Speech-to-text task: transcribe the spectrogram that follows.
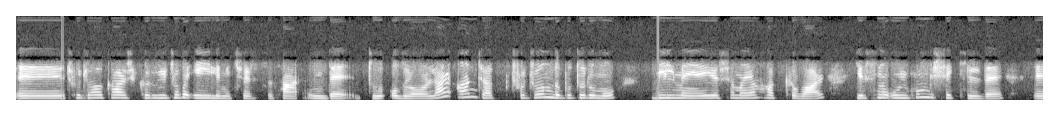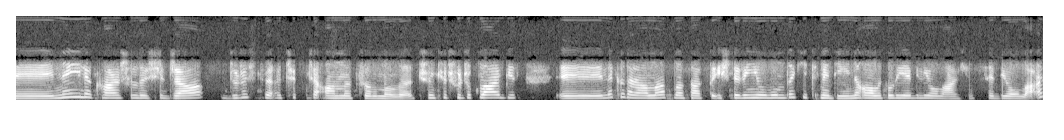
e, çocuğa karşı koruyucu ve eğilim içerisinde oluyorlar. Ancak çocuğun da bu durumu bilmeye, yaşamaya hakkı var. Yaşına uygun bir şekilde e, ne ile karşılaşacağı dürüst ve açıkça anlatılmalı. Çünkü çocuklar biz e, ne kadar anlatmasak da işlerin yolunda gitmediğini algılayabiliyorlar, hissediyorlar.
